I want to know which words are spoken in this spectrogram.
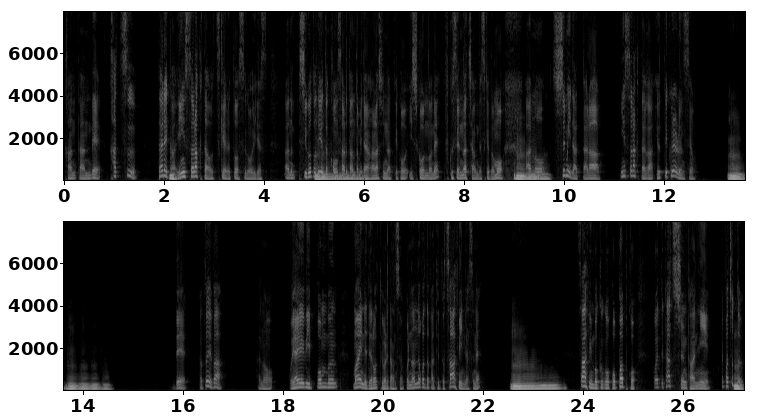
簡単でかつ誰かインストラクターをつけるとすごいです。あの仕事でいうとコンサルタントみたいな話になってこう石コンのね伏線になっちゃうんですけども、あの趣味だったらインストラクターが言ってくれるんですよ。で例えばあの親指1本分前に出ろって言われたんですよ。これ何のことかっていうとサーフィンですね。サーフィン僕こうポップアップこうこうやって立つ瞬間にやっぱちょっと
